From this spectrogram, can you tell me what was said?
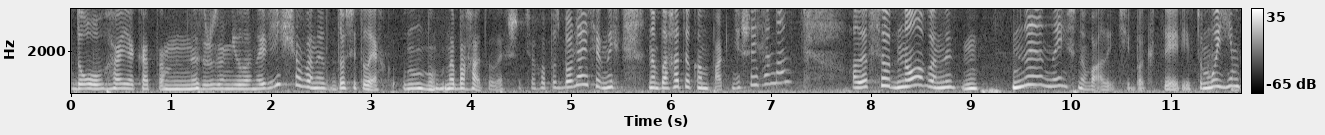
довга, яка там не зрозуміла навіщо. Вони досить легко, ну набагато легше цього позбавляються. В них набагато компактніший геном, але все одно вони не, не існували ці бактерії. Тому їм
